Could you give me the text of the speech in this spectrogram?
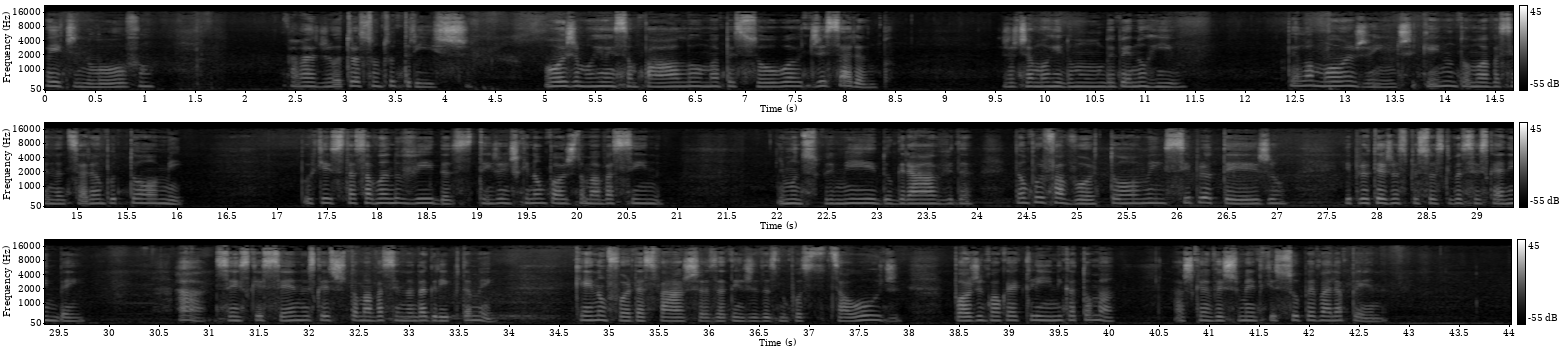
Oi de novo. Falar de outro assunto triste. Hoje morreu em São Paulo uma pessoa de sarampo. Já tinha morrido um bebê no Rio. Pelo amor, gente, quem não tomou a vacina de sarampo, tome. Porque isso está salvando vidas. Tem gente que não pode tomar vacina. Imunossuprimido, grávida. Então, por favor, tomem, se protejam e protejam as pessoas que vocês querem bem. Ah, sem esquecer, não esqueça de tomar vacina da gripe também. Quem não for das faixas atendidas no posto de saúde, pode em qualquer clínica tomar. Acho que é um investimento que super vale a pena.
